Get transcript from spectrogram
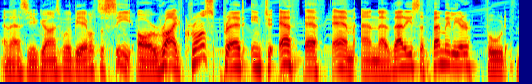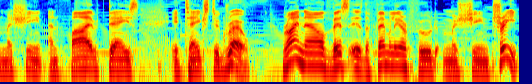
And as you guys will be able to see, alright, crossbred into FFM and uh, that is a familiar food machine and 5 days it takes to grow. Right now, this is the familiar food machine tree.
